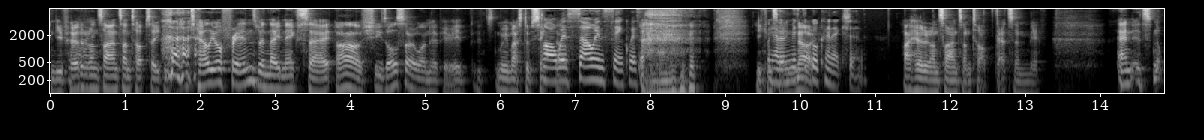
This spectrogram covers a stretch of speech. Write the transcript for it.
and you've heard right. it on Science on Top, so you can tell your friends when they next say, "Oh, she's also on her period." It's, we must have synced. Oh, up. we're so in sync. We're you can we have say, a mystical no, connection. I heard it on Science on Top. That's a myth. And it's not,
